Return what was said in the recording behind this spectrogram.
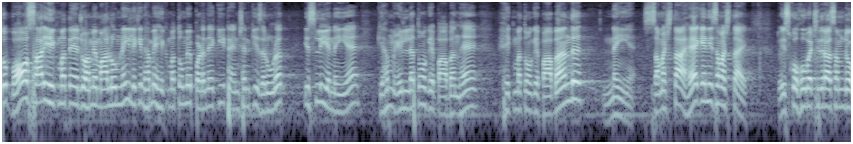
تو بہت ساری حکمتیں ہیں جو ہمیں معلوم نہیں لیکن ہمیں حکمتوں میں پڑھنے کی ٹینشن کی ضرورت اس لیے نہیں ہے کہ ہم علتوں کے پابند ہیں حکمتوں کے پابند نہیں ہیں سمجھتا ہے کہ نہیں سمجھتا ہے تو اس کو خوب اچھی طرح سمجھو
